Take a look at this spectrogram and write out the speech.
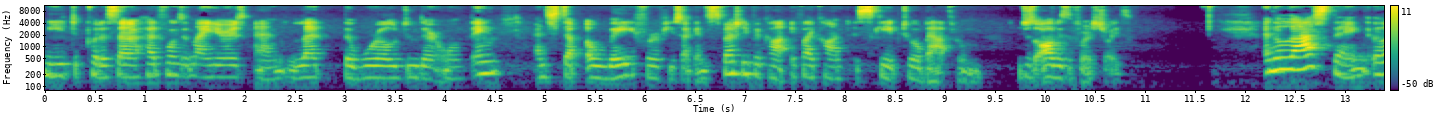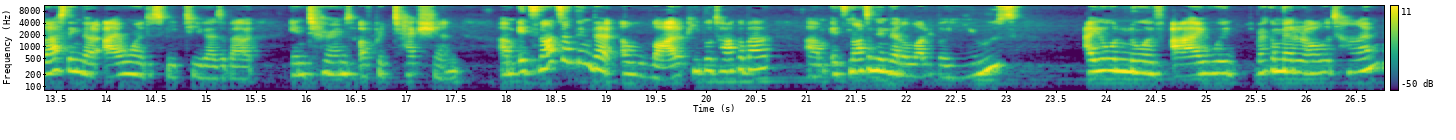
need to put a set of headphones in my ears and let the world do their own thing and step away for a few seconds, especially if I can't, if I can't escape to a bathroom, which is always the first choice. And the last thing, the last thing that I wanted to speak to you guys about in terms of protection, um, it's not something that a lot of people talk about. Um, it's not something that a lot of people use. I don't know if I would recommend it all the time,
